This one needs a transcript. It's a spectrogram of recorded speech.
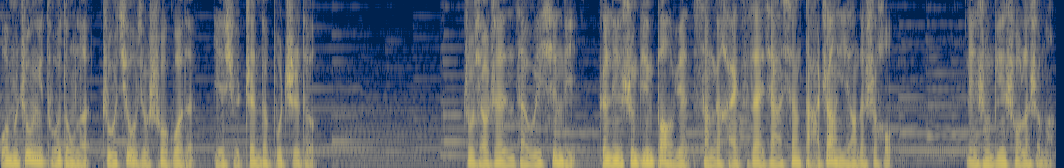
我们终于读懂了朱舅舅说过的，也许真的不值得。朱小珍在微信里跟林生斌抱怨三个孩子在家像打仗一样的时候，林生斌说了什么？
